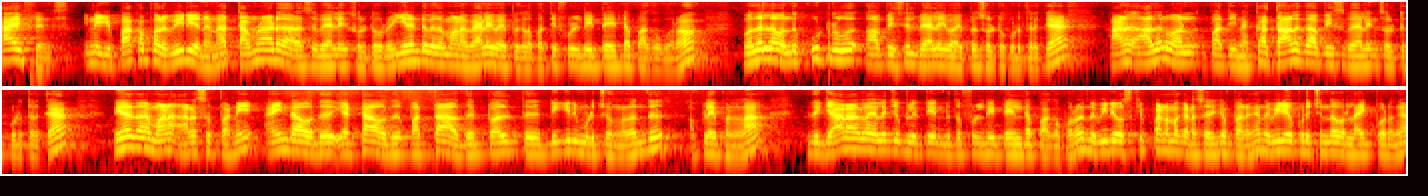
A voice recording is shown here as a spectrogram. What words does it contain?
ஹாய் ஃப்ரெண்ட்ஸ் இன்றைக்கி பார்க்க போகிற வீடியோ என்னென்னா தமிழ்நாடு அரசு வேலைக்கு சொல்லிட்டு ஒரு இரண்டு விதமான வேலை வாய்ப்புகளை பற்றி ஃபுல் டீட்டெயில்டாக பார்க்க போகிறோம் முதல்ல வந்து கூட்டுறவு ஆஃபீஸில் வேலை வாய்ப்புன்னு சொல்லிட்டு கொடுத்துருக்கேன். ஆனால் அதர் ஒன் பார்த்தீங்கன்னாக்கா தாலுகா ஆஃபீஸ் வேலைன்னு சொல்லிட்டு கொடுத்துருக்கேன். நிரந்தரமான அரசு பணி ஐந்தாவது எட்டாவது பத்தாவது டுவெல்த்து டிகிரி முடித்தவங்க வந்து அப்ளை பண்ணலாம். இதுக்கு யாரெல்லாம் எலிஜிபிலிட்டின்றது ஃபுல் டீட்டெயில்டாக பார்க்க போகிறோம் இந்த வீடியோ ஸ்கிப் பண்ணாமல் கடைசி வரைக்கும் பாருங்கள் இந்த வீடியோ பிடிச்சிருந்தா ஒரு லைக் போடுங்க.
